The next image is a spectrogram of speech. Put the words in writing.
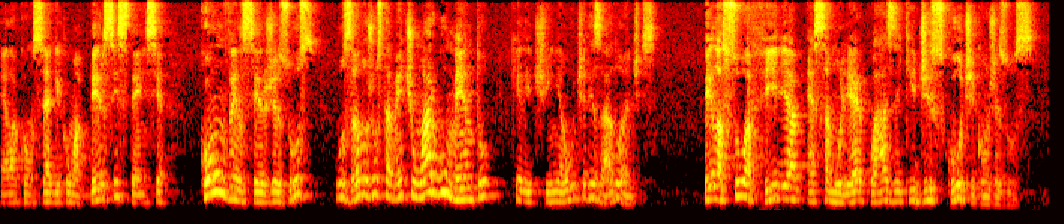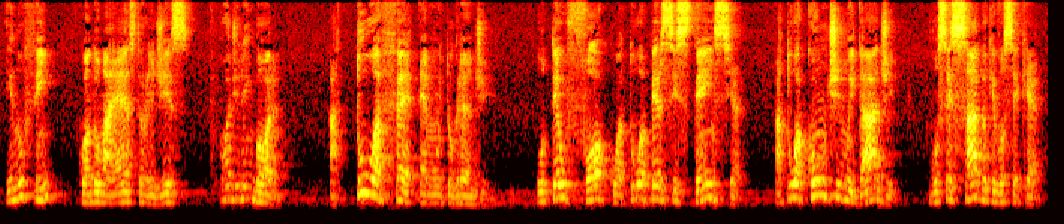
Ela consegue, com a persistência, convencer Jesus usando justamente um argumento que ele tinha utilizado antes. Pela sua filha, essa mulher quase que discute com Jesus. E no fim, quando o maestro lhe diz: Pode ir embora, a tua fé é muito grande, o teu foco, a tua persistência, a tua continuidade, você sabe o que você quer.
